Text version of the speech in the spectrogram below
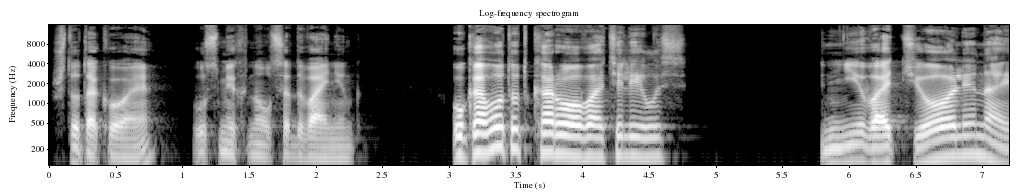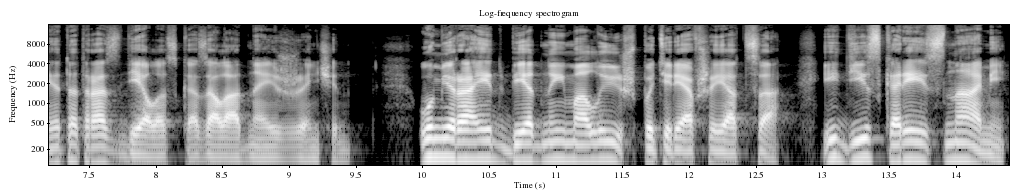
Что такое?» — усмехнулся Двайнинг. «У кого тут корова отелилась?» «Не в отеле на этот раз дело», — сказала одна из женщин. «Умирает бедный малыш, потерявший отца. Иди скорее с нами,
